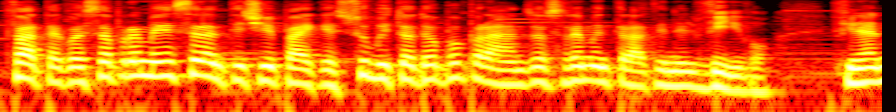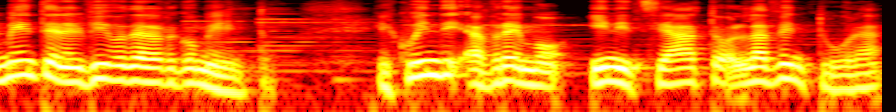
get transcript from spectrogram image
Fatta questa premessa, anticipai che subito dopo pranzo saremmo entrati nel vivo, finalmente nel vivo dell'argomento, e quindi avremmo iniziato l'avventura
